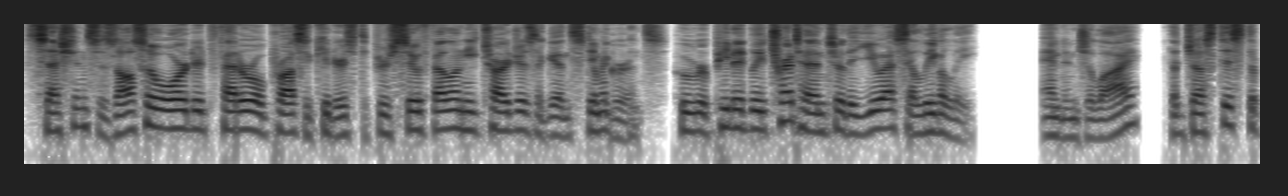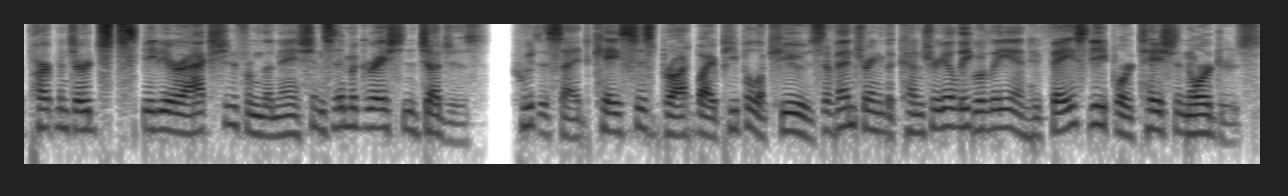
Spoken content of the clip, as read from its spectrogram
Sessions has also ordered federal prosecutors to pursue felony charges against immigrants who repeatedly try to enter the U.S. illegally. And in July, the Justice Department urged speedier action from the nation's immigration judges, who decide cases brought by people accused of entering the country illegally and who face deportation orders.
